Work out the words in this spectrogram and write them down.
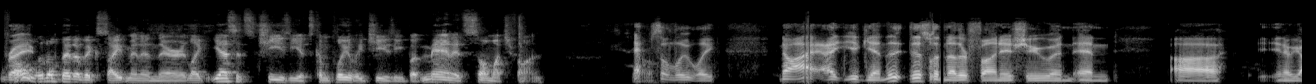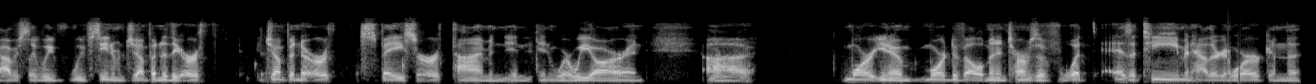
Right. a little bit of excitement in there. Like, yes, it's cheesy, it's completely cheesy, but man, it's so much fun. Absolutely. No, I, I again, th- this was another fun issue, and and uh, you know, obviously we've we've seen him jump into the Earth, jump into Earth space or Earth time, and in, in where we are, and uh, more you know more development in terms of what as a team and how they're going to work, and the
